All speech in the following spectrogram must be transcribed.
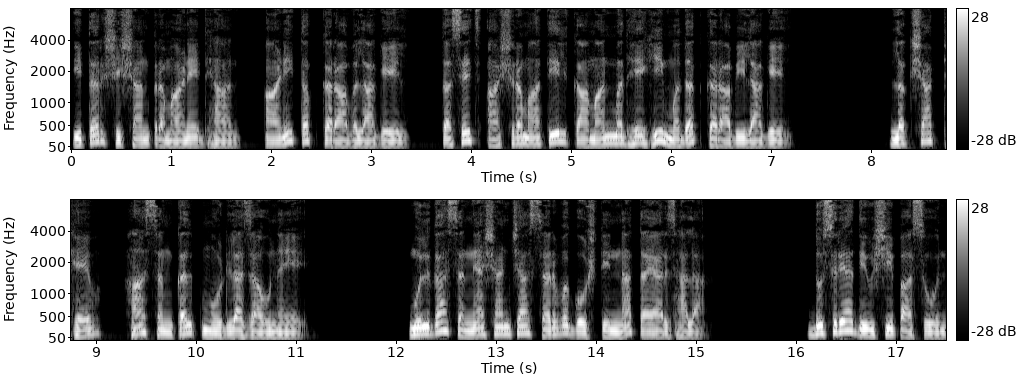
इतर शिष्यांप्रमाणे ध्यान आणि तप करावं लागेल तसेच आश्रमातील कामांमध्येही मदत करावी लागेल. लक्षात ठेव हा संकल्प मोडला जाऊ नये. मुलगा संन्याशांच्या सर्व गोष्टींना तयार झाला. दुसऱ्या दिवशीपासून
